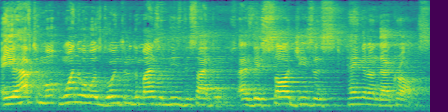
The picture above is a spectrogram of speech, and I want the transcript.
And you have to wonder what was going through the minds of these disciples as they saw Jesus hanging on that cross.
